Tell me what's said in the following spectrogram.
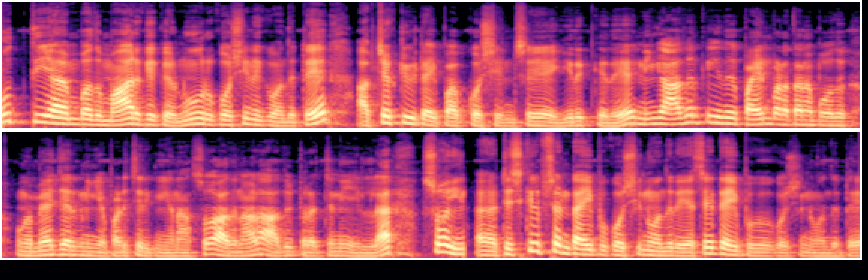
நூற்றி ஐம்பது மார்க்குக்கு நூறு கொஷினுக்கு வந்துட்டு அப்ஜெக்டிவ் டைப் ஆஃப் கொஷின்ஸு இருக்குது. நீங்கள் அதற்கு இது பயன்படுத்த தானே போகுது? உங்கள் மேஜருக்கு நீங்கள் படிச்சிருக்கீங்கன்னா. ஸோ அதனால் அது பிரச்சனையும் இல்லை. ஸோ டிஸ்கிரிப்ஷன் டைப்பு கொஷின் வந்துட்டு எஸ்ஏ டைப்பு கொஷின் வந்துட்டு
